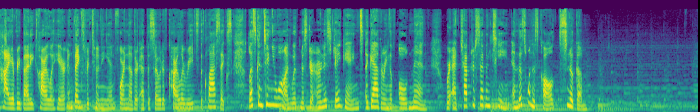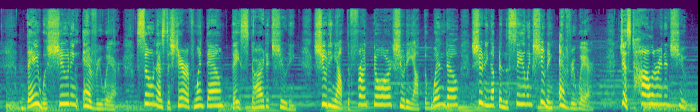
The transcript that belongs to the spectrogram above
Hi, everybody. Carla here, and thanks for tuning in for another episode of Carla Reads the Classics. Let's continue on with Mr. Ernest J. Gaines' A Gathering of Old Men. We're at chapter 17, and this one is called Snookum. They was shooting everywhere. Soon as the sheriff went down, they started shooting. Shooting out the front door, shooting out the window, shooting up in the ceiling, shooting everywhere. Just hollering and shooting.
